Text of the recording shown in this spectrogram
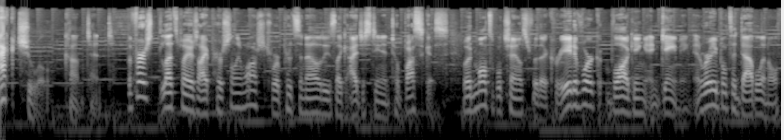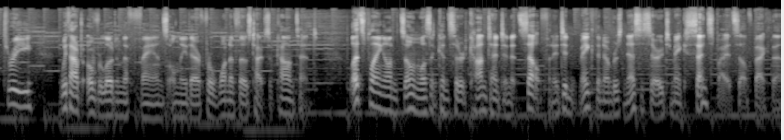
actual content. The first Let's Players I personally watched were personalities like iJustine and Tobuscus, who had multiple channels for their creative work, vlogging, and gaming, and were able to dabble in all three, without overloading the fans only there for one of those types of content. Let's Playing on its own wasn't considered content in itself, and it didn't make the numbers necessary to make sense by itself back then.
